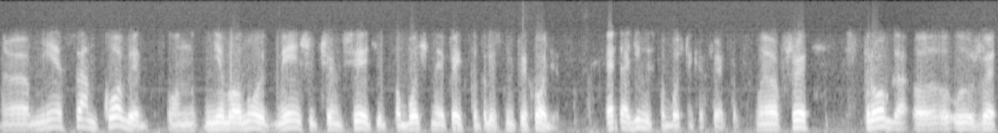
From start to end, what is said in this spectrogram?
э, мне сам COVID, он не волнует меньше, чем все эти побочные эффекты, которые с ним приходят. Это один из побочных эффектов. Мы вообще строго э, уже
